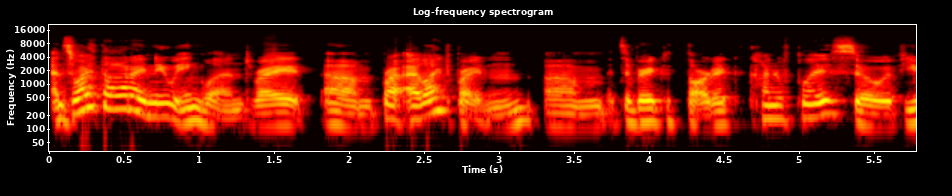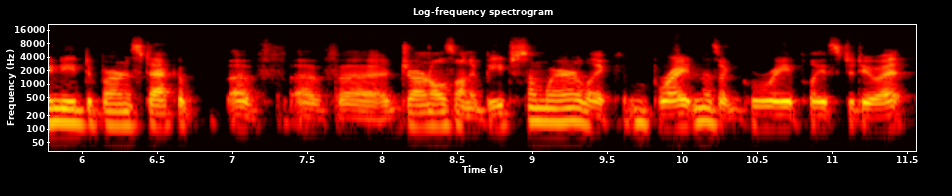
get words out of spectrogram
And so I thought I knew England, right? Um, I liked Brighton. Um, it's a very cathartic kind of place. So if you need to burn a stack of, of, of uh, journals on a beach somewhere, like Brighton is a great place to do it.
